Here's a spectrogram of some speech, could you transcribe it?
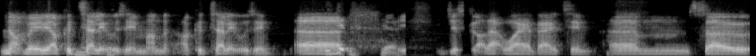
Not really. I could tell it was him. I'm, I could tell it was him. Uh, yeah, he just got that way about him. Um, so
